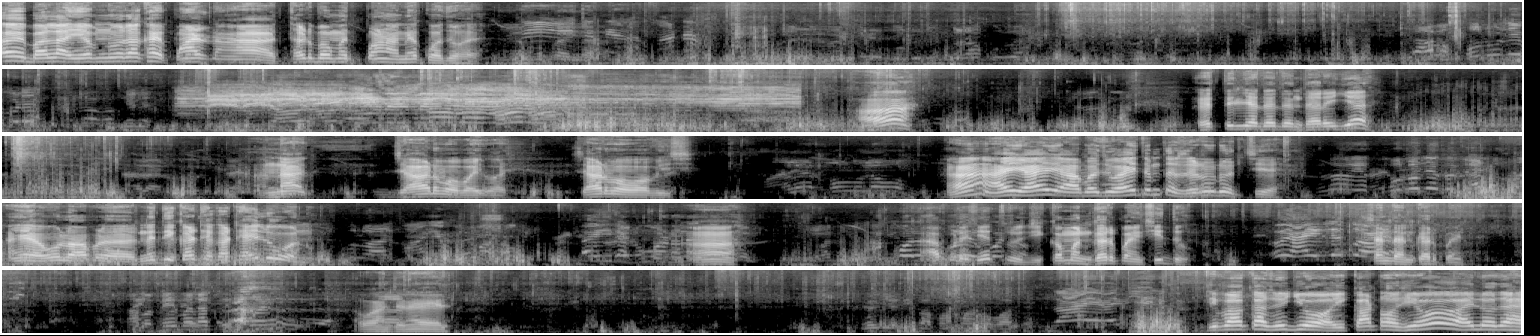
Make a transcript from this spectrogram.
અય બાલા, એમ નો રાખાય, પાંચ આ થડબામાં જ પાણા મેકવા જો હે. હા. હેતિલિયા દાદા ધારે ગયા? ના, ઝાડવા વાવ્યા છે. ઝાડવા વાવી છે હા આય આઈ આ બાજુ આવી તમ તો જરૂર જ છે. અહીંયા ઓલો આપણે નદી કાંઠે કાંઠે આવી લેવાનું હા. આપણે શેત્રુજી કમન ઘર પાસે સીધું. સંદાન ઘર પાસે. વાંધો નહીં દીપા કા જોઈ ગયો એ કાંટો છે ઓ આયલો દે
